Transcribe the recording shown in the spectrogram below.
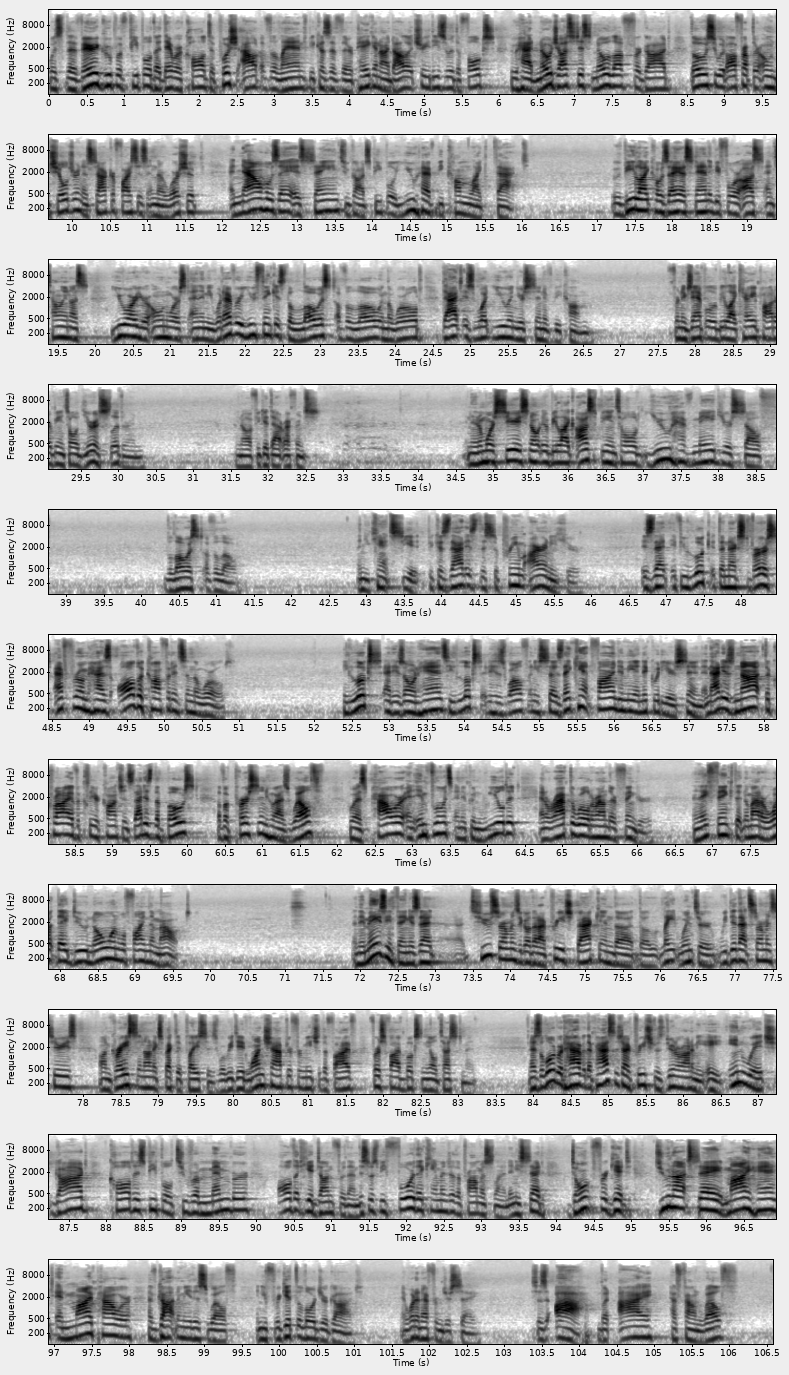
was the very group of people that they were called to push out of the land because of their pagan idolatry. These were the folks who had no justice, no love for God, those who would offer up their own children as sacrifices in their worship. And now Hosea is saying to God's people, You have become like that. It would be like Hosea standing before us and telling us, You are your own worst enemy. Whatever you think is the lowest of the low in the world, that is what you and your sin have become. For an example, it would be like Harry Potter being told, You're a Slytherin. You know, if you get that reference. And in a more serious note, it would be like us being told, You have made yourself the lowest of the low. And you can't see it because that is the supreme irony here. Is that if you look at the next verse, Ephraim has all the confidence in the world. He looks at his own hands, he looks at his wealth, and he says, They can't find in me iniquity or sin. And that is not the cry of a clear conscience. That is the boast of a person who has wealth, who has power and influence, and who can wield it and wrap the world around their finger. And they think that no matter what they do, no one will find them out. And the amazing thing is that uh, two sermons ago that I preached back in the, the late winter, we did that sermon series on grace in unexpected places, where we did one chapter from each of the five, first five books in the Old Testament. And as the Lord would have it, the passage I preached was Deuteronomy 8, in which God called his people to remember all that he had done for them. This was before they came into the promised land. And he said, Don't forget, do not say, My hand and my power have gotten me this wealth, and you forget the Lord your God. And what did Ephraim just say? He says, Ah, but I have found wealth,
